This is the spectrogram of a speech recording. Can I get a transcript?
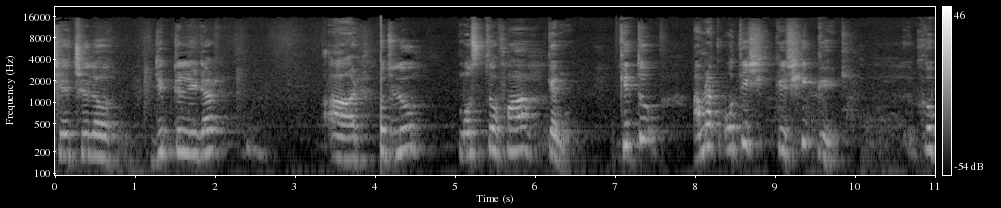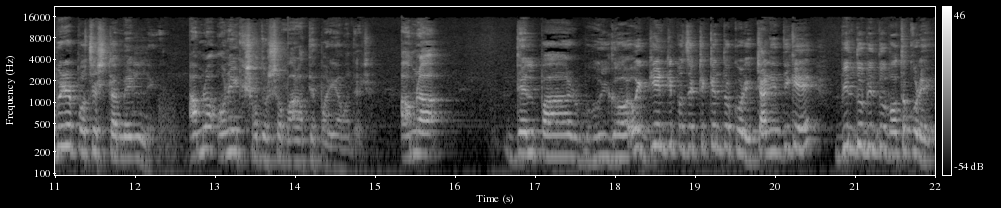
সে ছিল ডিপটি লিডার আর ফজলু মোস্তফা কেমু কিন্তু আমরা অতি শীঘ্র- শীঘ্রই কবিরের প্রচেষ্টা মেনলে আমরা অনেক সদস্য বাড়াতে পারি আমাদের। আমরা দেলপার ভুইঘর, ওই ডিএনটি প্রজেক্টে কেন্দ্র করি, চারিদিকে বিন্দু বিন্দু মতো করে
